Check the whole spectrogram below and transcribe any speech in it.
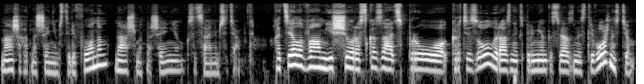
наших отношений с телефоном, нашим отношением к социальным сетям. Хотела вам еще рассказать про кортизол и разные эксперименты, связанные с тревожностью,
